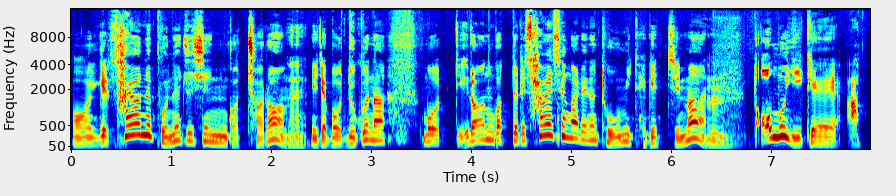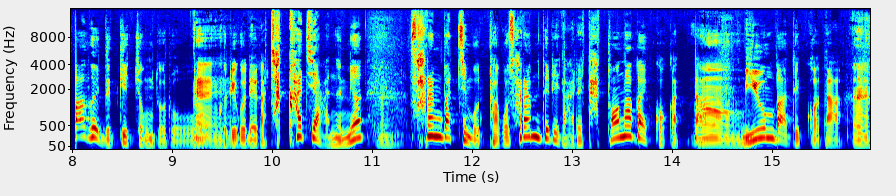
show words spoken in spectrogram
어, 이게 사연을 보내주신 것처럼 네. 이제 뭐 누구나 뭐 이런 것들이 사회생활에는 도움이 되겠지만 음. 너무 이게 압박을 느낄 정도로 네. 그리고 내가 착하지 않으면 네. 사랑받지 못하고 사람들이 나를 다 떠나갈 것 같다. 어. 미움받을 거다. 네.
